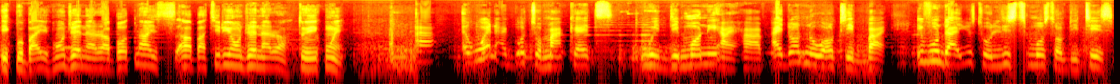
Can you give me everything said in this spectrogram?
Ikpo by 100 naira, but now it's about 300 naira to Ikwen. When I go to market with the money I have, I don't know what to buy. Even though I used to list most of the things,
